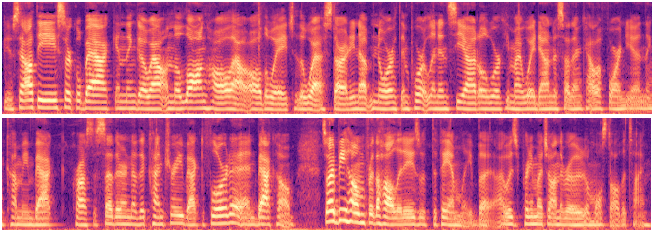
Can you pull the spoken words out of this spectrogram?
you know, southeast, circle back, and then go out on the long haul out all the way to the west, starting up north in Portland and Seattle, working my way down to Southern California, and then coming back across the southern of the country, back to Florida, and back home. So I'd be home for the holidays with the family, but I was pretty much on the road almost all the time.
